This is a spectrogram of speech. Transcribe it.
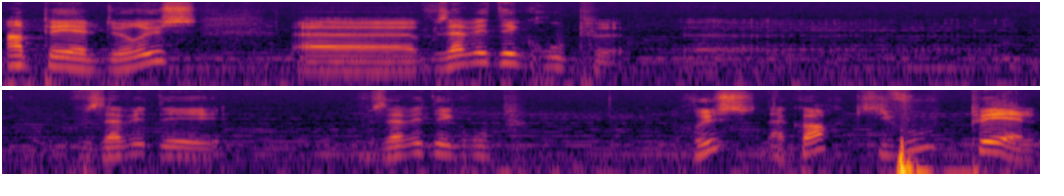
un PL de russe. Vous avez des groupes, vous avez des, vous avez des groupes russes, d'accord, qui vous PL,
